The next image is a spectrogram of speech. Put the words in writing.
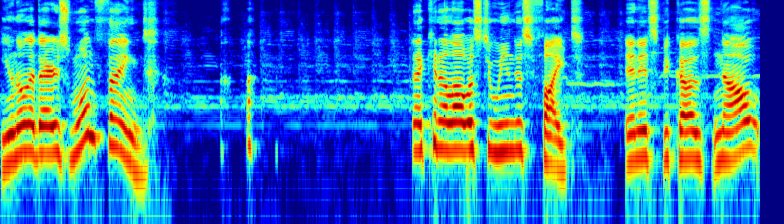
You know that there is one thing that can allow us to win this fight. And it's because now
